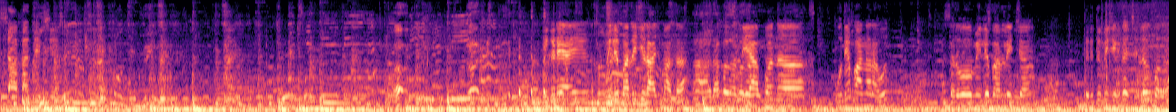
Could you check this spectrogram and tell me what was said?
शाखाध्यक्ष इकडे आहे. विलेपार्लेची राजमाता. ते आपण उद्या पाहणार आहोत. सर्व विलेपार्लेच्या तरी तुम्ही एकदा झलक बघा.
